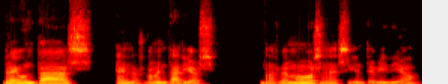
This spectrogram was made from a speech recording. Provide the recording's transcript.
preguntas en los comentarios. Nos vemos en el siguiente vídeo.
